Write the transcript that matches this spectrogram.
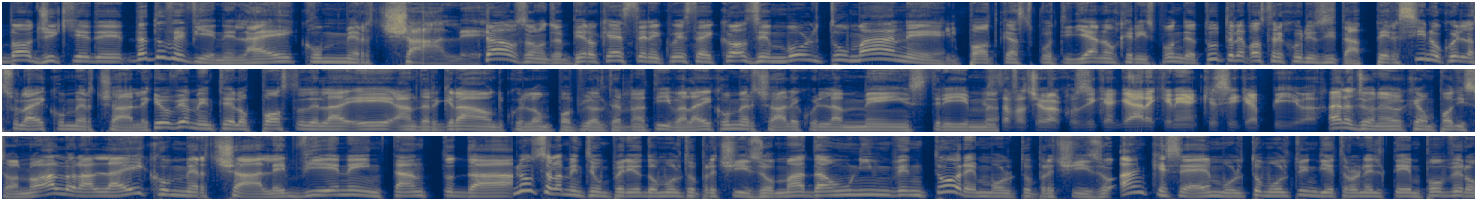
Boggi chiede da dove viene la E commerciale? Ciao, sono Giampiero Kesten e questa è Cose Molto Umane, il podcast quotidiano che risponde a tutte le vostre curiosità, persino quella sulla E commerciale, che ovviamente è l'opposto della E underground, quella un po' più alternativa, la E commerciale, quella mainstream. Questa faceva così cagare che neanche si capiva. Hai ragione che ho un po' di sonno. Allora, la E commerciale viene intanto da non solamente un periodo molto preciso, ma da un inventore molto preciso, anche se è molto molto indietro nel tempo, ovvero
